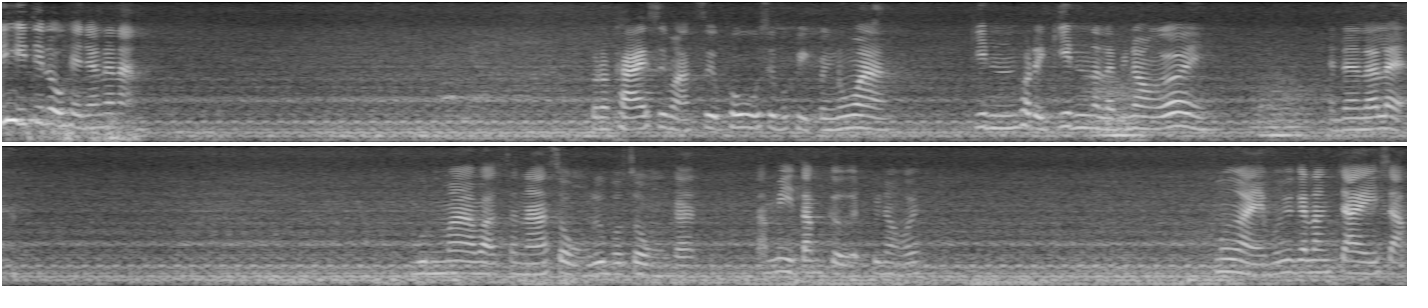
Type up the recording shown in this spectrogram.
ดีๆที่ลูกเห็นยังนั่นน่ะคนขายซื้อหมากซื้อผู้ซื้อบุกปีกเป็นนัวกินพอได้กินนั่นแหละพี่น้องเอ้ยเห็นได้แล้วแหละ บุญมาวาสนาส่งหรือบ่ส่งกันตามมีตามเกิดพี่น้องเอ้ย เมื่อยบ่มีกำลังใจสัก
